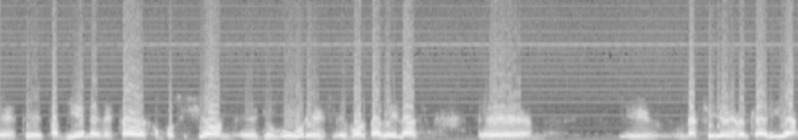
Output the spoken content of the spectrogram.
este, también en estado de descomposición, eh, yogures, eh, mortadelas, eh, una serie de mercadería.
